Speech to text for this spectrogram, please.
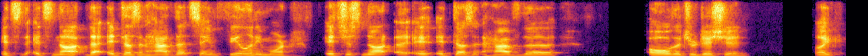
It's it's not that it doesn't have that same feel anymore. It's just not uh, it, it doesn't have the oh the tradition. Like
